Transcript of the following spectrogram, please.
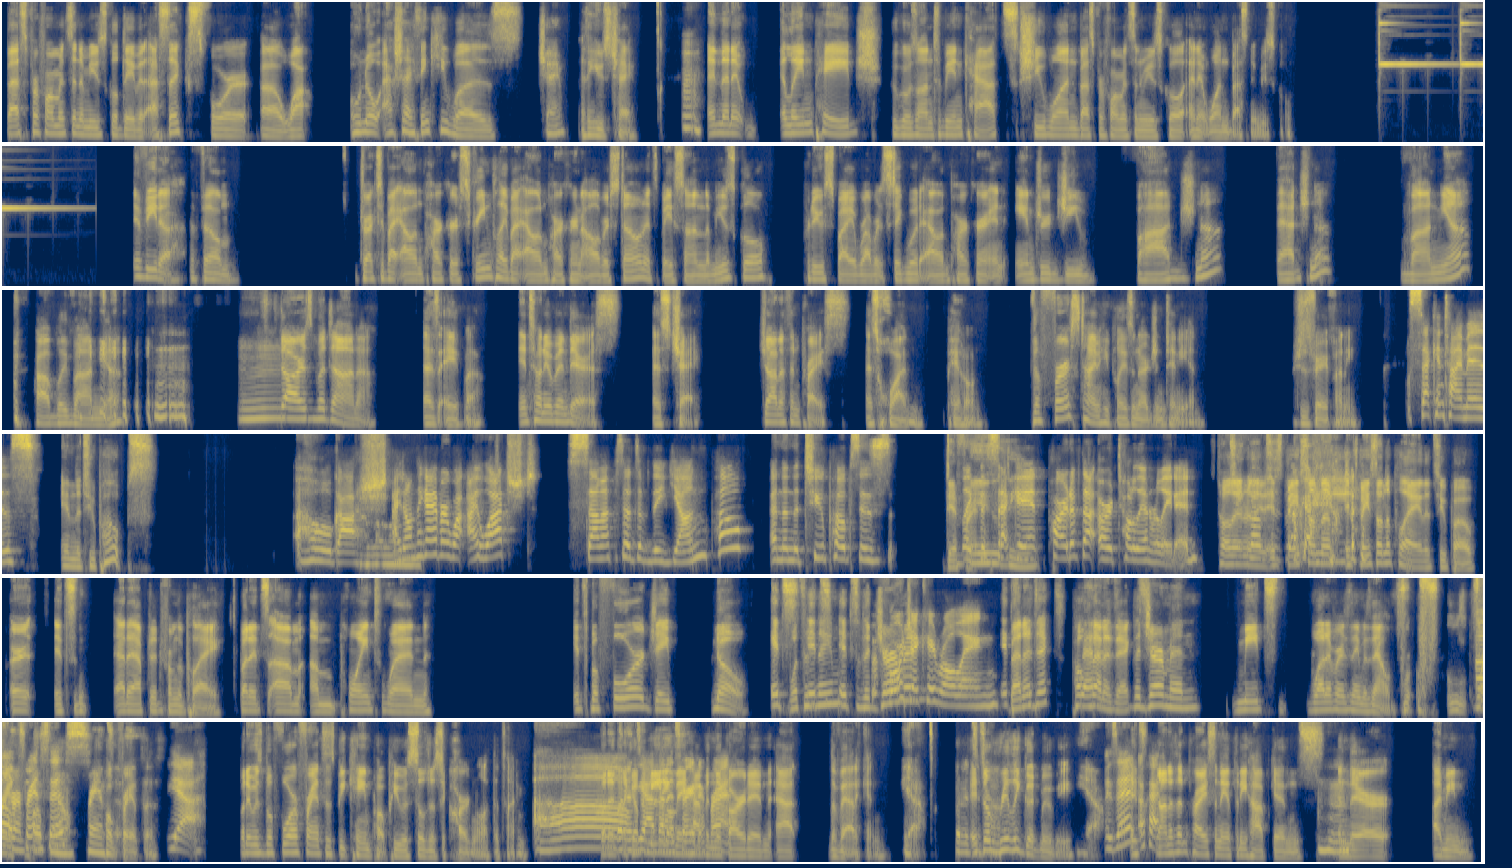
Best Performance in a Musical. David Essex for uh. Wa- oh no, actually, I think he was. Jay. I think he was Che. Mm. And then it Elaine Paige, who goes on to be in Cats, she won Best Performance in a Musical and it won Best New Musical. Evita, the film, directed by Alan Parker, screenplay by Alan Parker and Oliver Stone. It's based on the musical, produced by Robert Stigwood, Alan Parker, and Andrew G. Vajna. Vajna? Vanya? Probably Vanya. Stars Madonna as Eva, Antonio Banderas as Che, Jonathan Pryce as Juan Perón. The first time he plays an Argentinian, which is very funny. Second time is In The Two Popes. oh gosh, I don't Um, think I ever wa- I watched some episodes of the Young Pope, and then the Two Popes is Different. like the Movie. second part of that, or totally unrelated. totally Two unrelated. Popes It's is based on the it's based on the play, The Two Pope, or it's adapted from the play, but it's um a point when it's before J no It's What's his it's, name? It's the Before German. J.K. Rowling, it's Benedict Pope Ben- Benedict The German. meets whatever his name is now Fr- Fr- Oh, Francis. Francis. Pope, no, Francis. Pope Francis. yeah. But it was before Francis became Pope. He was still just a cardinal at the time. Oh, but it's like a yeah, meeting they very have in the garden at the Vatican. Yeah. But it's, It's a really good movie. yeah. Is it It's okay? Jonathan Pryce and Anthony Hopkins, Mhm. and they're, I mean,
